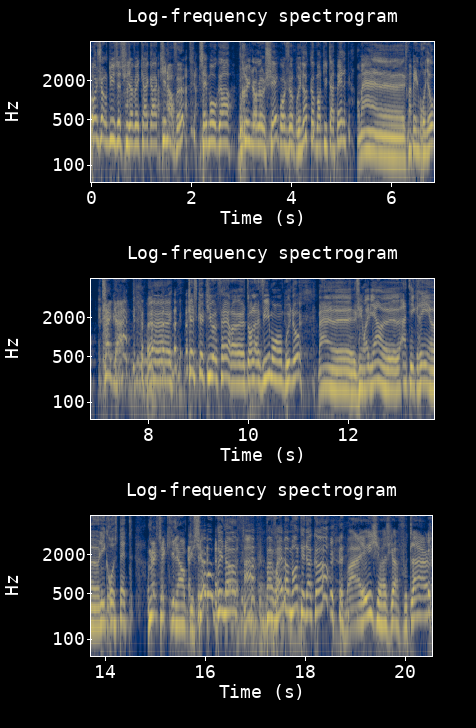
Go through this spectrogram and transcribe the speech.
Aujourd'hui, je suis avec un gars qui n'en veut. C'est mon gars Bruno Locher. Bonjour Bruno, comment tu t'appelles? Oh ben, euh, je m'appelle Bruno. Très bien. Euh, Qu'est-ce que tu veux faire euh, dans la vie, mon Bruno? Ben, euh, j'aimerais bien euh, intégrer euh, les grosses têtes. Mais c'est qu'il est ambitieux, mon Bruno. Hein? Pas vrai, maman, t'es d'accord? Bah oui, c'est parce qu'il a un foot là.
